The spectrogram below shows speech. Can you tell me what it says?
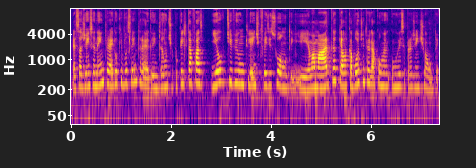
essa agência nem entrega o que você entrega. Então, tipo, o que ele tá fazendo... E eu tive um cliente que fez isso ontem. E é uma marca que ela acabou de entregar a concorrência pra gente ontem.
